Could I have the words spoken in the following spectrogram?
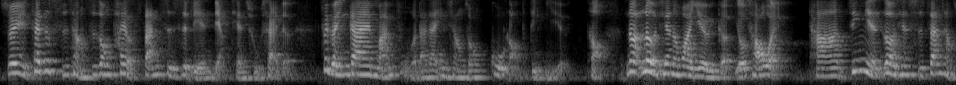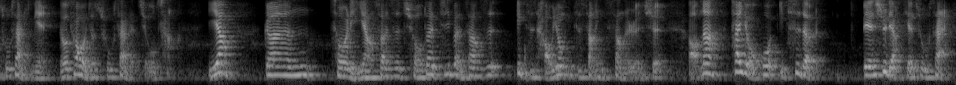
所以在这十场之中，他有三次是连两天出赛的，这个应该蛮符合大家印象中过劳的定义了。好，那乐天的话也有一个尤朝伟，他今年乐天十三场出赛里面，尤朝伟就出赛了九场，一样。跟陈伟林一样，算是球队基本上是一直好用、一直上、一直上的人选。好，那他有过一次的连续两天出赛，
